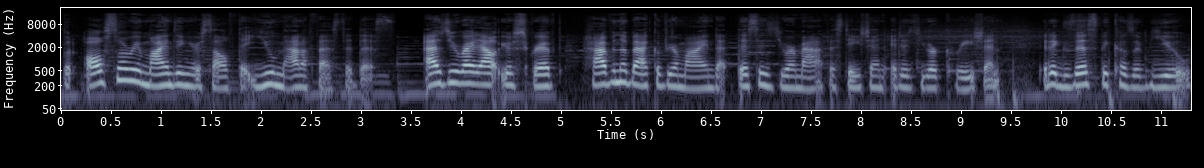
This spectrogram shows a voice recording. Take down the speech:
but also reminding yourself that you manifested this. As you write out your script, have in the back of your mind that this is your manifestation, it is your creation. It exists because of you,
